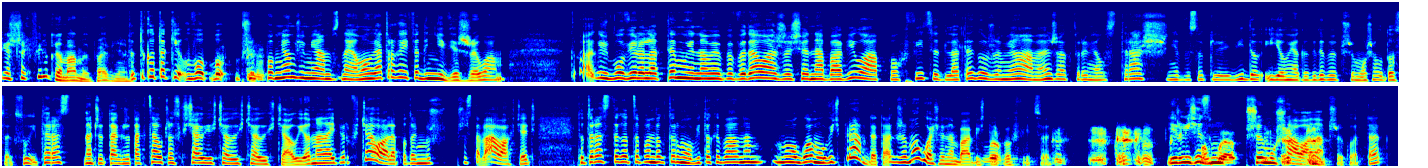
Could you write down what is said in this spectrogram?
jeszcze chwilkę mamy, pewnie. To tylko takie, bo, bo się, że miałam znajomą, ja trochę jej wtedy nie wierzyłam. To jakieś było wiele lat temu i ona mi opowiadała, że się nabawiła pochwicy dlatego, że miała męża, który miał strasznie wysokie libido i ją jak gdyby przymuszał do seksu. I teraz, znaczy tak, że tak cały czas chciał i chciał i chciał i chciał. I ona najpierw chciała, ale potem już przestawała chcieć. To teraz z tego, co pan doktor mówi, to chyba ona mogła mówić prawdę, tak? Że mogła się nabawić tej no. pochwicy. Jeżeli się mogła... przymuszała na przykład, tak?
